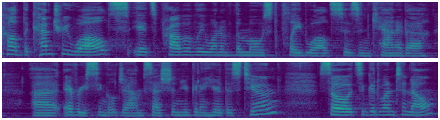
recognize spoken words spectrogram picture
called the Country Waltz. It's probably one of the most played waltzes in Canada. Uh, every single jam session, you're going to hear this tune. So it's a good one to know.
